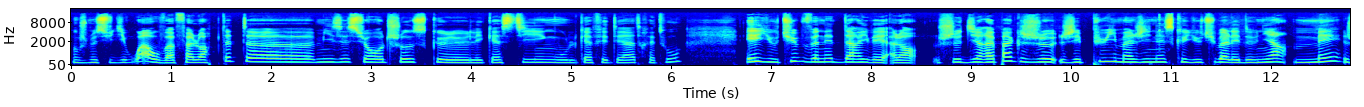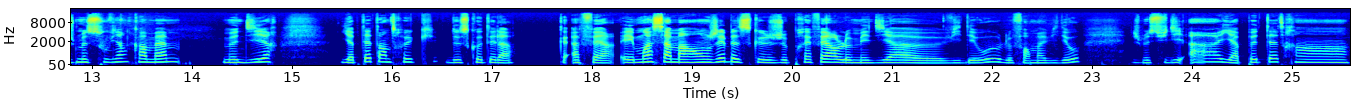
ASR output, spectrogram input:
Donc je me suis dit, waouh, va falloir peut-être miser sur autre chose que les castings ou le café-théâtre et tout. Et YouTube venait d'arriver. Alors, je dirais pas que j'ai pu imaginer ce que YouTube allait devenir, mais je me souviens quand même me dire, il y a peut-être un truc de ce côté-là à faire. Et moi, ça m'a arrangé parce que je préfère le média euh, vidéo, le format vidéo. Je me suis dit, ah, il y a peut-être un...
